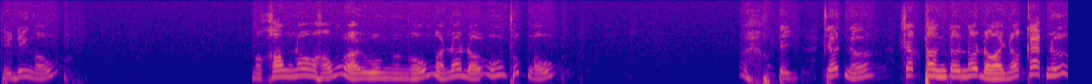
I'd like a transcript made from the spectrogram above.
thì đi ngủ. Mà không, nó không đòi buồn ngủ mà nó đòi uống thuốc ngủ. Thì chết nữa. Sắc thân tôi nó đòi nó khát nước.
